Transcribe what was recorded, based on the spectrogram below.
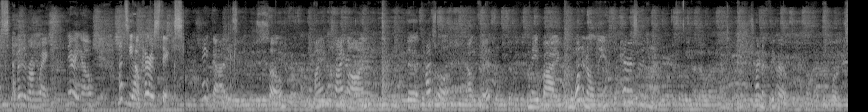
Whoops! I it the wrong way. There we go. Let's see how Paris thinks. Hey guys, so I am trying on the casual outfit made by the one and only Paris. I'm trying to figure out how this works.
